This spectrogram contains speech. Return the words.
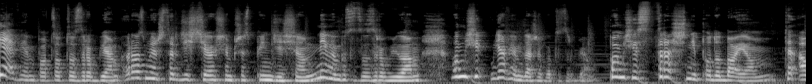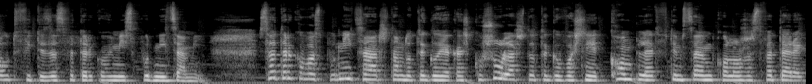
Nie wiem po co to zrobiłam. Rozmiar 48 przez 50. Nie wiem po co to zrobiłam. Bo mi się. Ja wiem dlaczego to zrobiłam. Bo mi się strasznie podobają te outfity ze sweterkowymi spódnicami. Sweterkowa spódnica, czy tam do tego jakaś koszula, czy do tego właśnie komplet w tym samym kolorze sweterek.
